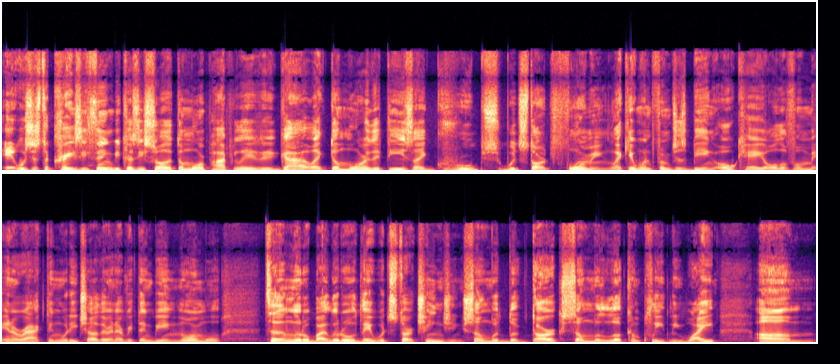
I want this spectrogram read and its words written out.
it was just a crazy thing because he saw that the more populated it got, like the more that these like groups would start forming. Like it went from just being okay, all of them interacting with each other and everything being normal, to then little by little they would start changing. Some would look dark, some would look completely white. Um,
